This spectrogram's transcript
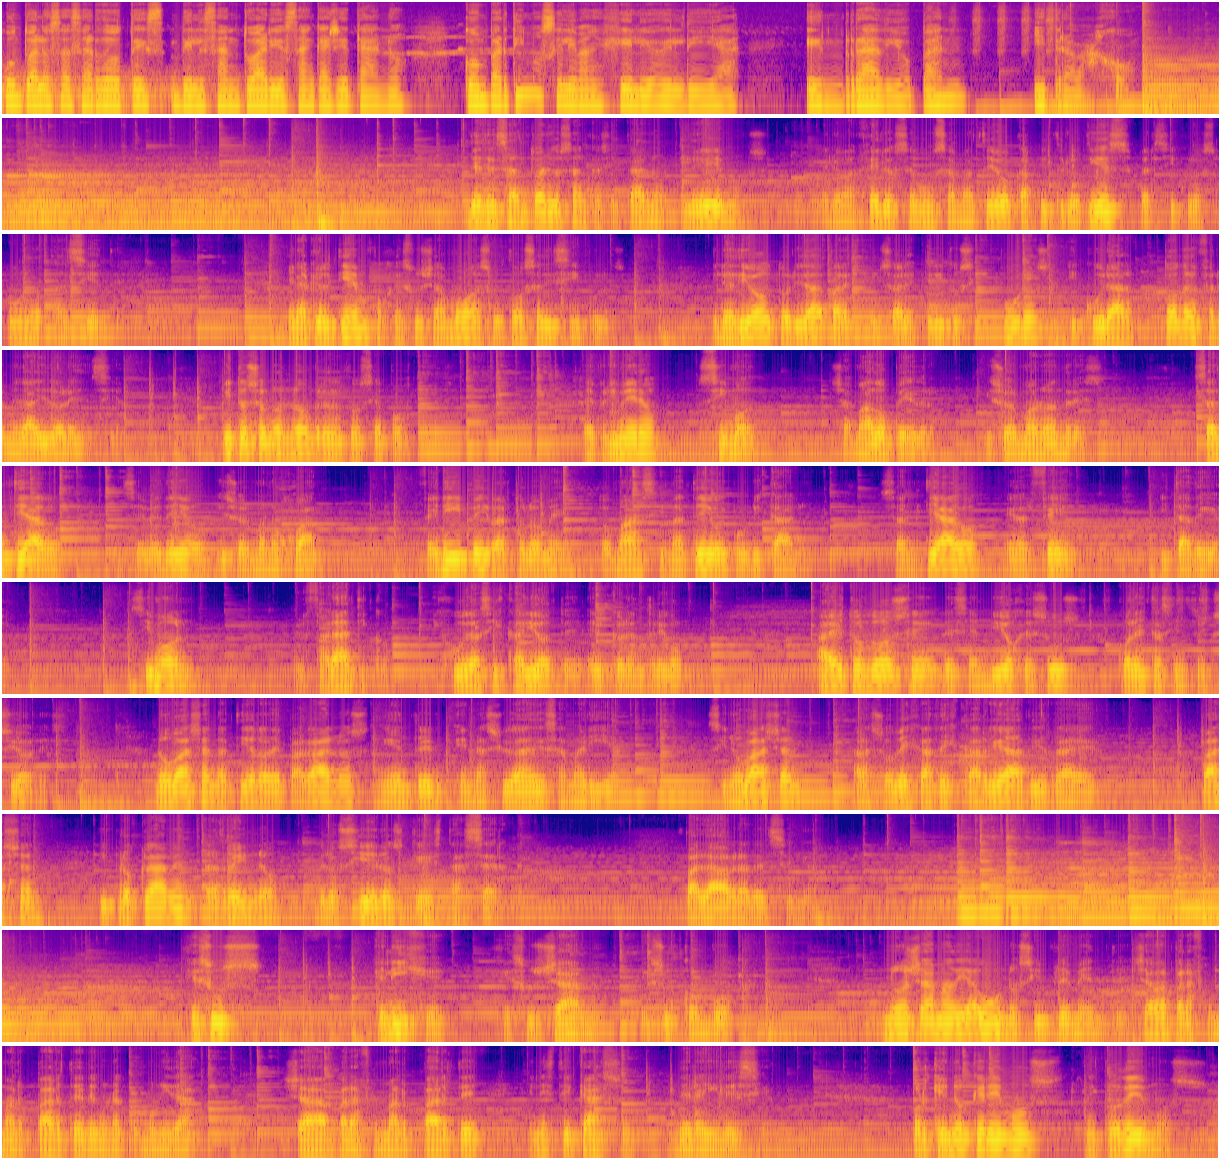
Junto a los sacerdotes del santuario San Cayetano, compartimos el Evangelio del Día en Radio Pan y Trabajo. Desde el santuario San Cayetano leemos el Evangelio según San Mateo capítulo 10 versículos 1 al 7. En aquel tiempo Jesús llamó a sus doce discípulos y les dio autoridad para expulsar espíritus impuros y curar toda enfermedad y dolencia. Estos son los nombres de los doce apóstoles. El primero, Simón, llamado Pedro, y su hermano Andrés. Santiago, el Zebedeo, y su hermano Juan. Felipe y Bartolomé, Tomás y Mateo el publicano. Santiago el Alfeo y Tadeo. Simón, el fanático, y Judas Iscariote, el que lo entregó. A estos doce les envió Jesús con estas instrucciones. No vayan a tierra de paganos ni entren en las ciudades de Samaria, sino vayan a las ovejas descarriadas de Israel. Vayan y proclamen el reino de los cielos que está cerca. Palabra del Señor. Jesús elige, Jesús llama, Jesús convoca. No llama de a uno simplemente, llama para formar parte de una comunidad, llama para formar parte, en este caso, de la iglesia. Porque no queremos ni podemos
